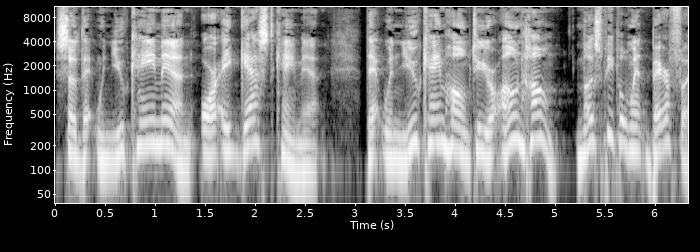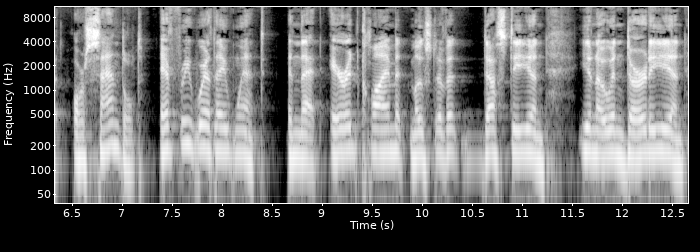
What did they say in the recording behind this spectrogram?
So that when you came in or a guest came in, that when you came home to your own home, most people went barefoot or sandaled everywhere they went in that arid climate, most of it dusty and, you know, and dirty. And,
